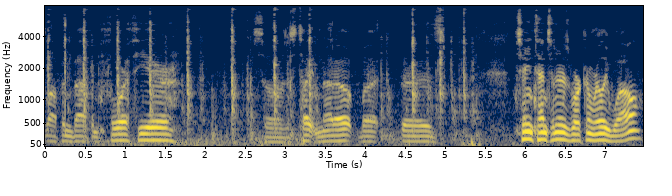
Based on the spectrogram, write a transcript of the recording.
flopping back and forth here. So just tighten that up, but there's chain tensioner is working really well.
